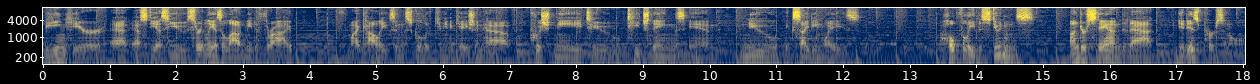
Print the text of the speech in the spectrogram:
Being here at SDSU certainly has allowed me to thrive. My colleagues in the School of Communication have pushed me to teach things in new, exciting ways. Hopefully the students understand that it is personal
